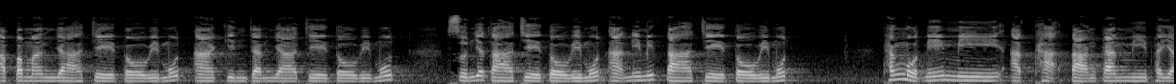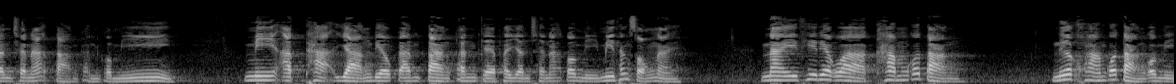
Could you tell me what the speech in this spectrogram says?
อัปปมัญญาเจโตวิมุตต์อากินจัญญาเจโตวิมุตต์สุญญตาเจโตวิมุตต์อนิมิตตาเจโตวิมุตต์ ทั้งหมดนี้มีอัฏฐะต่างกันมีพยัญชนะต่างกันก็มี มีอัฏฐะอย่างเดียวกันต่างกันแก่พยัญชนะก็มีมีทั้งสองในในที่เรียกว่าคำก็ต่าง เนื้อความก็ต่างก็มี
